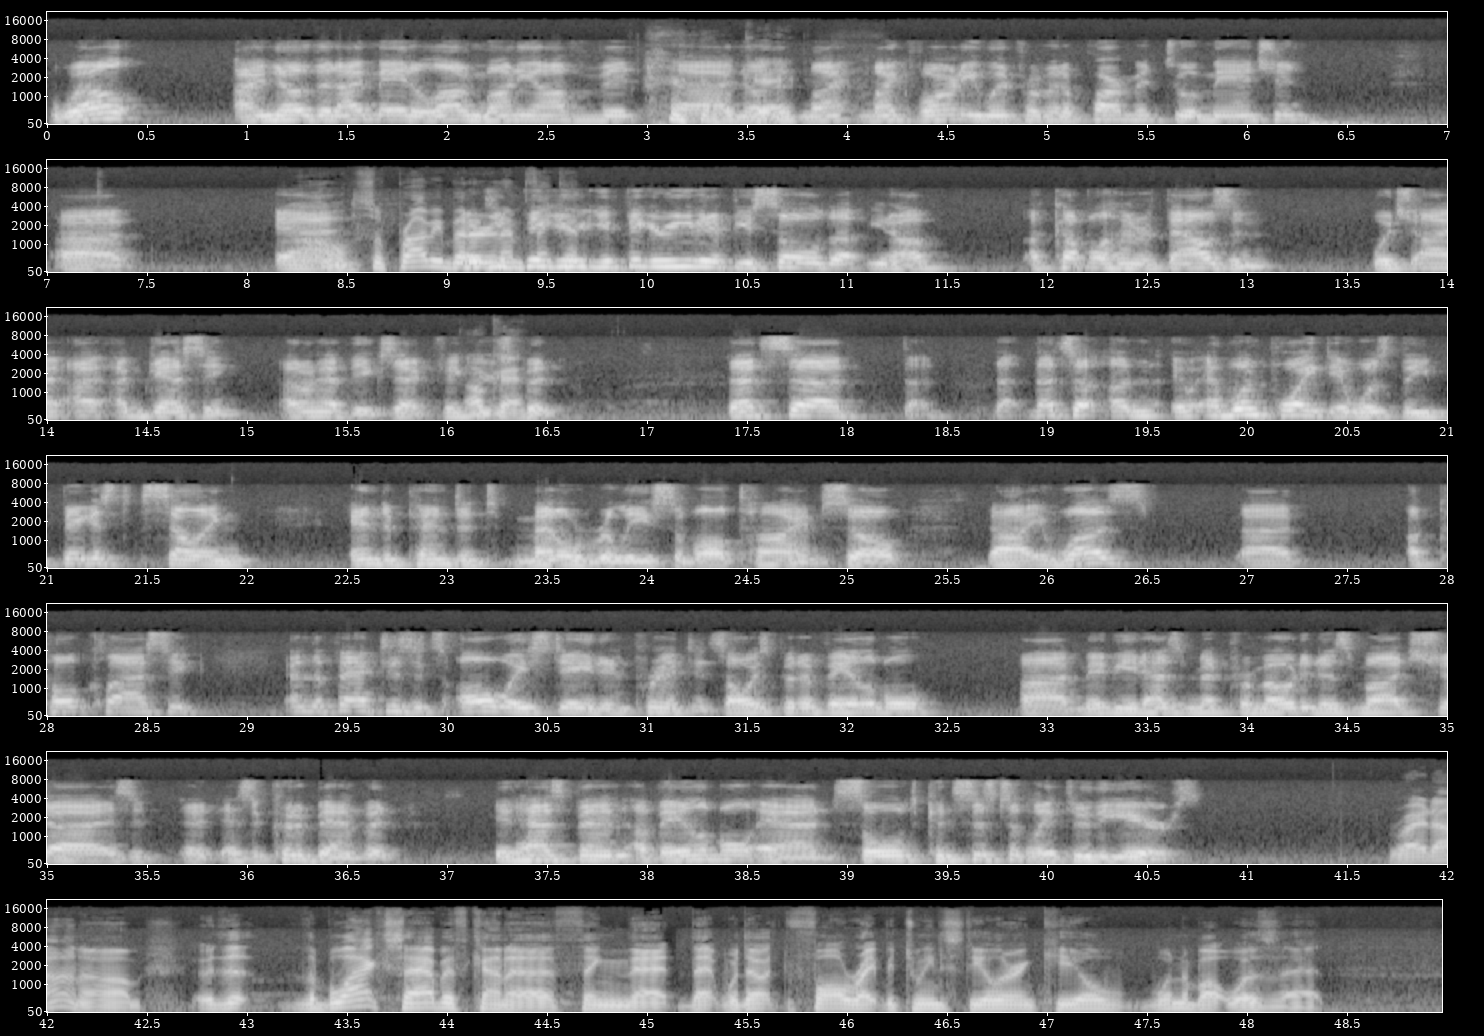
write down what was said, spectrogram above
Well, I know that I made a lot of money off of it. Uh, I know that Mike, Mike Varney went from an apartment to a mansion. Uh, and Oh, so probably better you than I'm figure, thinking. You figure even if you sold, uh, you know, a couple of hundred thousand, which I, I I'm guessing. I don't have the exact figures, Okay. but that's uh, that, that- that's a, a at one point it was the biggest selling independent metal release of all time. So uh, it was uh, a cult classic, and the fact is, it's always stayed in print. It's always been available. Uh, maybe it hasn't been promoted as much uh, as it as it could have been, but it has been available and sold consistently through the years. Right on. Um, the the Black Sabbath kind of thing that that would that fall right between Steeler and Keel. What about was that?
